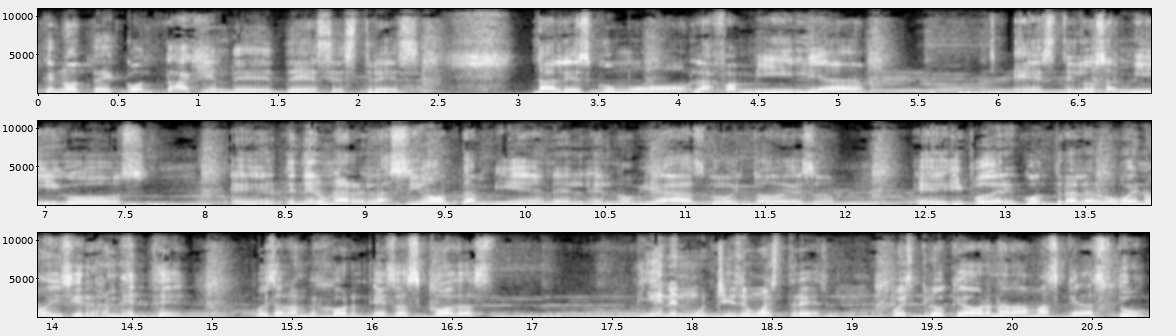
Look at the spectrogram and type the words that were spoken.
que no te contagien de, ese estrés, tales como la familia, este, los amigos, eh, tener una relación también, el, el noviazgo y todo eso, eh, y poder encontrarle algo bueno, y si realmente, pues a lo mejor esas cosas tienen muchísimo estrés, pues creo que ahora nada más quedas tú.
